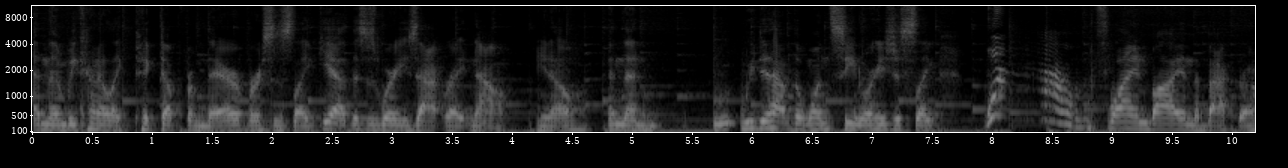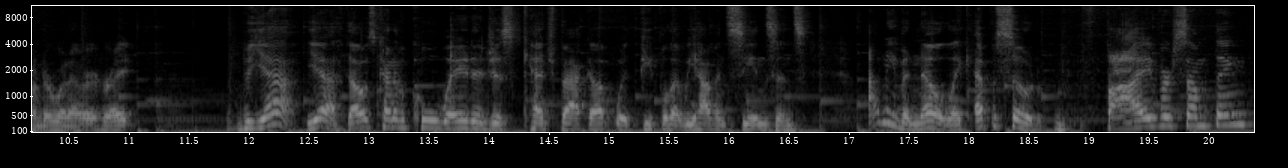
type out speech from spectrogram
and then we kind of like picked up from there. Versus like, yeah, this is where he's at right now, you know. And then we did have the one scene where he's just like, wow, flying by in the background or whatever, right? but yeah, yeah, that was kind of a cool way to just catch back up with people that we haven't seen since I don't even know, like episode five or something.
